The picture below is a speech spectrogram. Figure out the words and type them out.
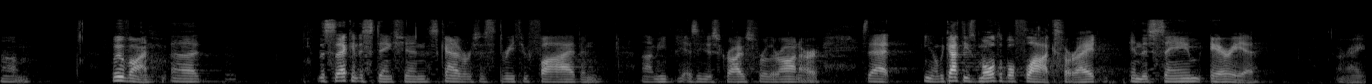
Um, move on. Uh, the second distinction is kind of verses 3 through 5, and um, he, as he describes further on, are, is that, you know, we got these multiple flocks, all right, in the same area, all right?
